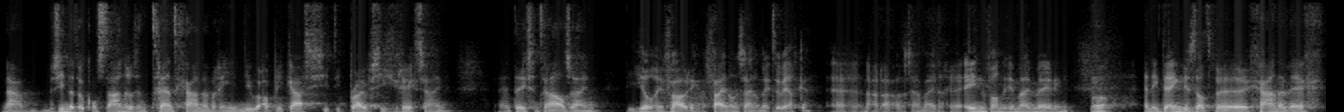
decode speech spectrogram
nou, we zien dat ook ontstaan. Er is een trend gaande waarin je nieuwe applicaties ziet die privacygericht zijn, decentraal zijn, die heel eenvoudig en fijn zijn om mee te werken. Nou, daar zijn wij er één van in mijn mening. Oh. En ik denk dus dat we gaandeweg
